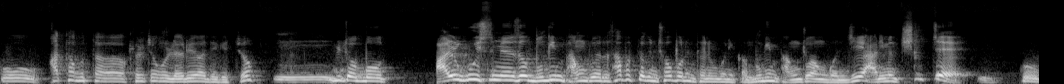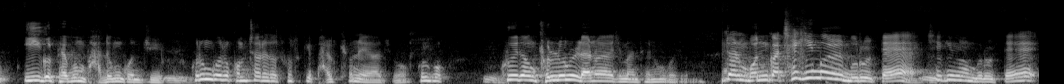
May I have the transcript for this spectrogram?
그 가타부타 결정을 내려야 되겠죠 음, 그러니까 뭐 알고 있으면서 묵인 방조해도 사법적인 처벌은 되는 거니까 묵인 방조한 건지 아니면 실제 음. 그 이익을 배분 받은 건지 음. 그런 거를 검찰에서 소속히 밝혀내야죠 그리고 음. 그에 대한 결론을 내놔야지만 되는 거죠. 일단 뭔가 책임을 물을 때, 음. 책임을 물을 때,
